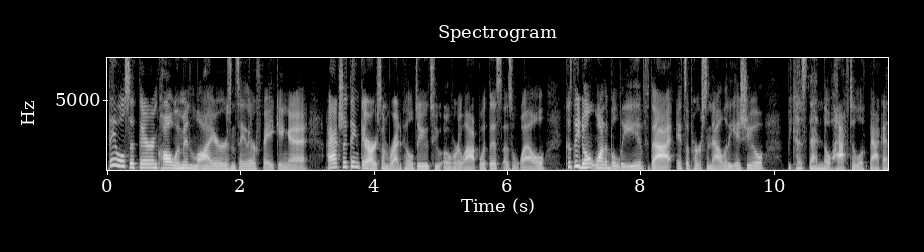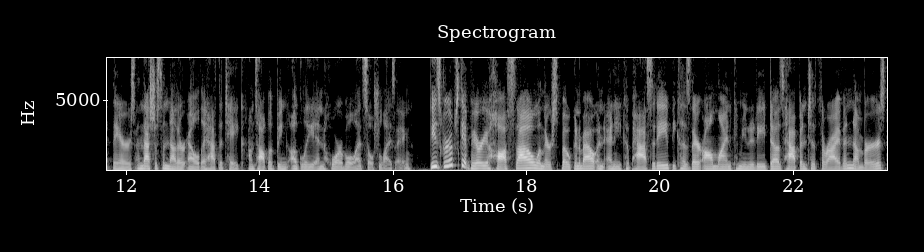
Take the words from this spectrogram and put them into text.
they will sit there and call women liars and say they're faking it. I actually think there are some red pill dudes who overlap with this as well because they don't want to believe that it's a personality issue because then they'll have to look back at theirs. And that's just another L they have to take on top of being ugly and horrible at socializing. These groups get very hostile when they're spoken about in any capacity because their online community does happen to thrive in numbers,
